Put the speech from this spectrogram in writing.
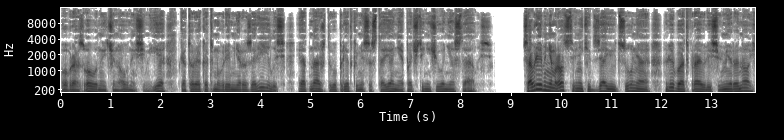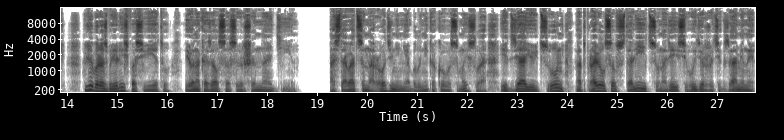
в образованной чиновной семье, которая к этому времени разорилась, и от нажитого предками состояния почти ничего не осталось. Со временем родственники Дзяю и Цуня либо отправились в мир иной, либо разбрелись по свету, и он оказался совершенно один. Оставаться на родине не было никакого смысла, и Дзя Юйцунь отправился в столицу, надеясь выдержать экзамены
